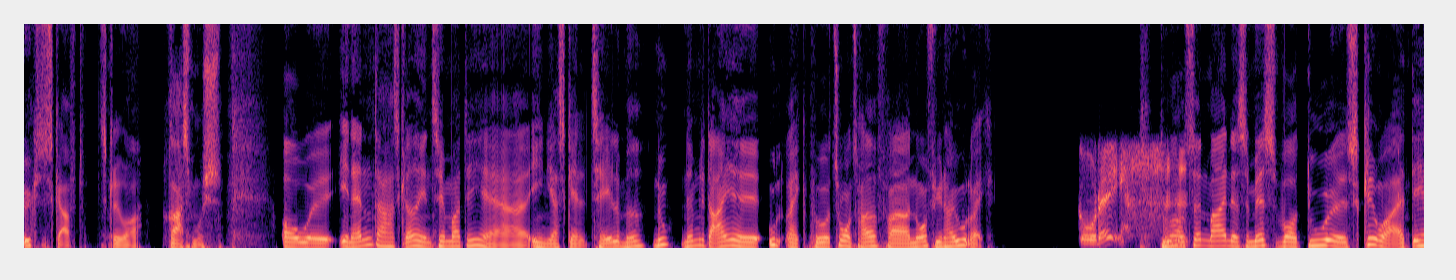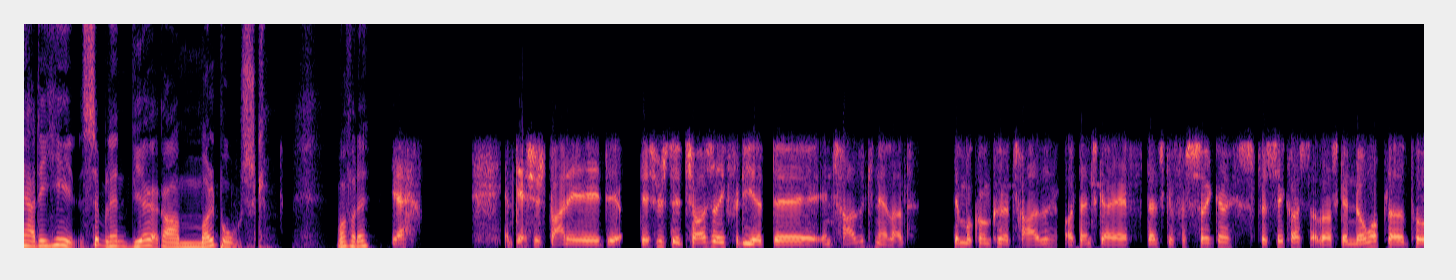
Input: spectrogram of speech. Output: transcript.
økseskaft, skriver Rasmus. Og øh, en anden, der har skrevet ind til mig, det er en, jeg skal tale med nu, nemlig dig, øh, Ulrik på 32 fra Nordfyn. Hej Ulrik. Goddag. Du har sendt mig en sms, hvor du øh, skriver, at det her det helt simpelthen virker målbrusk. Hvorfor det? Ja. Jamen, det, jeg synes bare, det, det, det, jeg synes, det er tosset, ikke? Fordi at øh, en 30-knallert, den må kun køre 30, og den skal, den skal forsikres, forsikres, og der skal nummerplade på,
